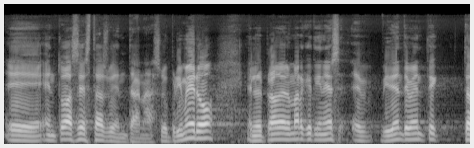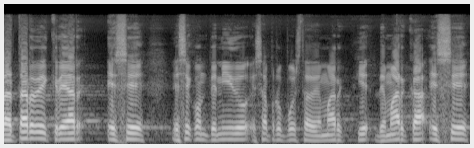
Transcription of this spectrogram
eh, en todas estas ventanas. Lo primero, en el plano del marketing, es evidentemente tratar de crear ese, ese contenido, esa propuesta de, de marca, ese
